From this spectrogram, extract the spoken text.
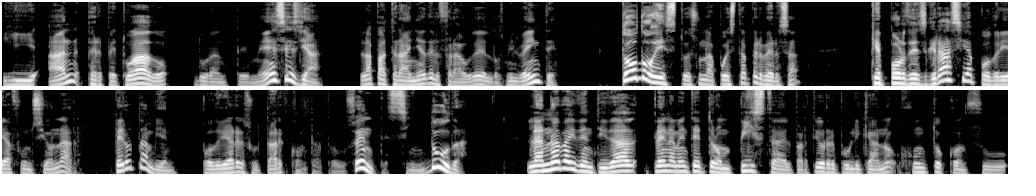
y han perpetuado durante meses ya la patraña del fraude del 2020. Todo esto es una apuesta perversa que por desgracia podría funcionar, pero también podría resultar contraproducente, sin duda. La nueva identidad plenamente trompista del Partido Republicano, junto con su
